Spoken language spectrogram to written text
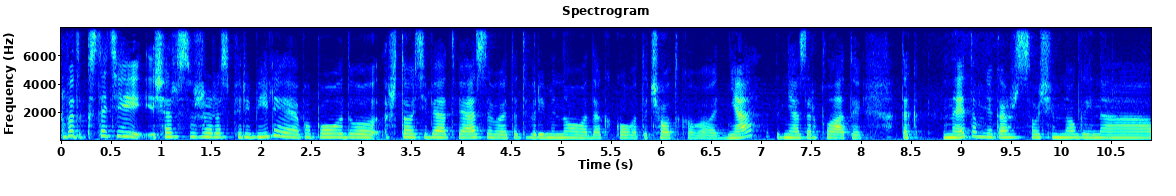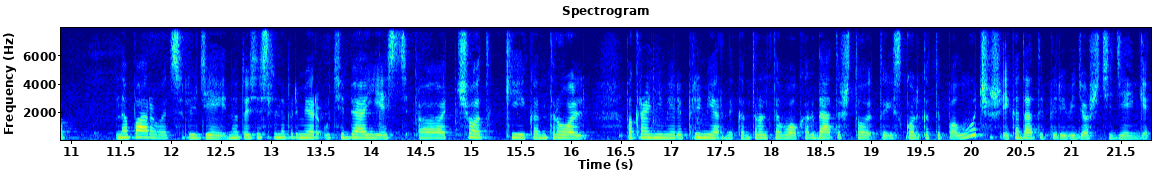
Вот, кстати, сейчас уже раз перебили по поводу, что тебя отвязывает от временного до какого-то четкого дня, дня зарплаты. Так на этом, мне кажется, очень много и на напарывается людей. Ну, то есть, если, например, у тебя есть э, четкий контроль по крайней мере, примерный контроль того, когда ты что ты и сколько ты получишь, и когда ты переведешь эти деньги,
